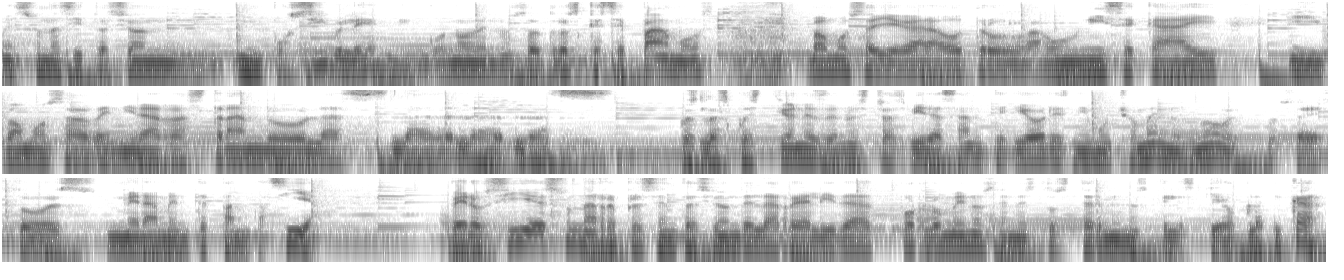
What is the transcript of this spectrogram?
es una situación imposible, ninguno de nosotros que sepamos vamos a llegar a otro, a un Isekai y vamos a venir arrastrando las, las, pues las cuestiones de nuestras vidas anteriores, ni mucho menos, ¿no? Pues esto es meramente fantasía pero sí es una representación de la realidad, por lo menos en estos términos que les quiero platicar.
